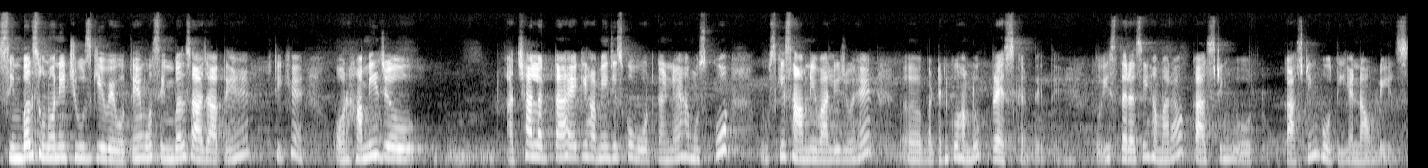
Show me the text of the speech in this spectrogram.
सिंबल्स उन्होंने चूज़ किए हुए होते हैं, वो सिंबल्स आ जाते हैं, ठीक है? और हमें जो अच्छा लगता है कि हमें जिसको वोट करना है, हम उसको, उसके सामने वाले जो है बटन को हम लोग प्रेस कर देते हैं। तो इस तरह से हमारा कास्टिंग वोट, कास्टिंग होती है nowadays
